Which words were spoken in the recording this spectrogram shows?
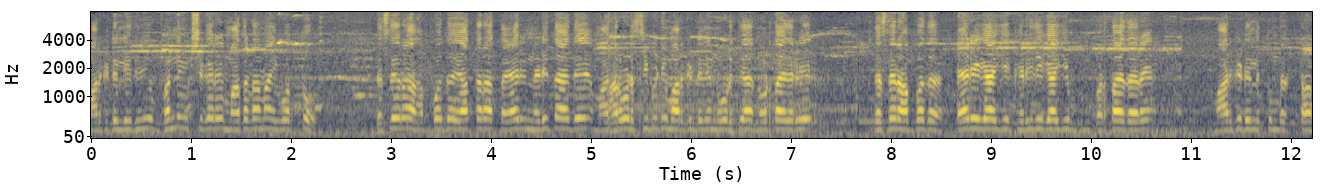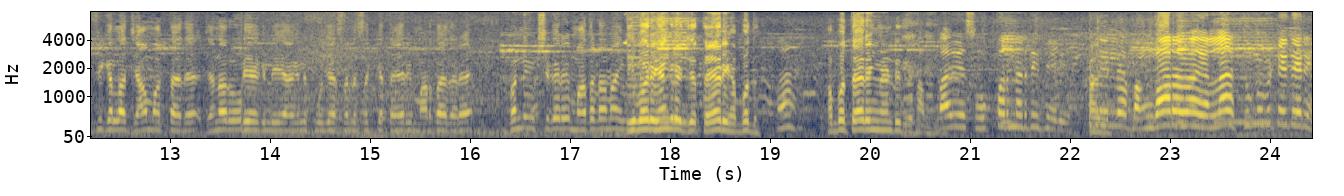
ಮಾರ್ಕೆಟಲ್ಲಿ ಇದ್ದೀವಿ ಬನ್ನಿ ವೀಕ್ಷಕರೇ ಮಾತಾಡೋಣ ಇವತ್ತು. ದಸರಾ ಹಬ್ಬದ ಯಾವ ಥರ ತಯಾರಿ ನಡೀತಾ ಇದೆ? ಧಾರವಾಡ ಸಿ ಬಿ ಟಿ ಮಾರ್ಕೆಟಲ್ಲಿ ನೋಡ್ತಾ ನೋಡ್ತಾ ಇದ್ದೀರಿ. ದಸರಾ ಹಬ್ಬದ ತಯಾರಿಗಾಗಿ ಖರೀದಿಗಾಗಿ ಬರ್ತಾ ಇದ್ದಾರೆ. ಮಾರ್ಕೆಟಲ್ಲಿ ತುಂಬ ಟ್ರಾಫಿಕ್ ಎಲ್ಲ ಜಾಮ್ ಆಗ್ತಾ ಇದೆ. ಜನರು ಆಗಲಿ ಆಗಲಿ ಪೂಜೆ ಸಲ್ಲಿಸಕ್ಕೆ ತಯಾರಿ ಮಾಡ್ತಾ ಇದ್ದಾರೆ. ಬನ್ನಿ ವೀಕ್ಷಕರೇ ಮಾತಾಡೋಣ ಈ ಬಾರಿ ಹೆಂಗ್ರಿ ತಯಾರಿ ಹಬ್ಬದ? ಹಬ್ಬ ತಯಾರಿ ಹೆಂಗ್ ನಡೀತಿದ್ರಿ? ಹಬ್ಬ ಸೂಪರ್ ನಡೆದಿದ್ದೀರಿ ಬಂಗಾರ ಎಲ್ಲ ತುಂಬ ಬಿಟ್ಟಿದೆ ರೀ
